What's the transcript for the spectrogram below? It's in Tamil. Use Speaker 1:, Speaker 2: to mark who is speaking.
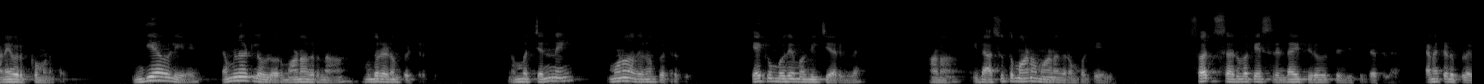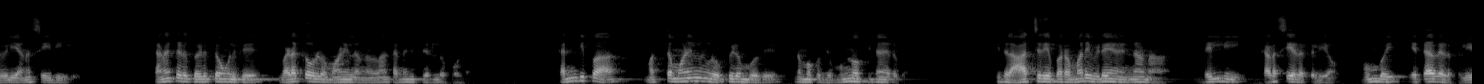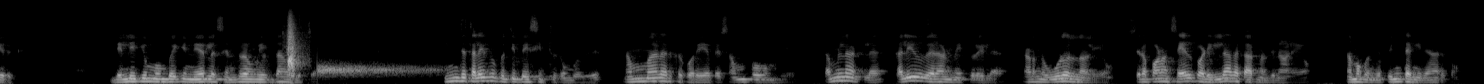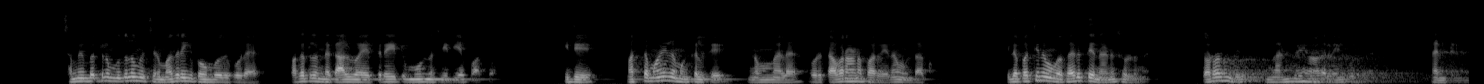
Speaker 1: அனைவருக்கும் வணக்கம். இந்தியாவிலேயே தமிழ்நாட்டில் உள்ள ஒரு மாநகரம் தான் முதலிடம் பெற்றிருக்கு. நம்ம சென்னை மூணாவது இடம் பெற்றிருக்கு. கேட்கும்போதே மகிழ்ச்சியாக இருக்குல்ல? ஆனால் இது அசுத்தமான மாநகரம் பட்டியல். ஸ்வச் சர்வகேஸ் ரெண்டாயிரத்தி இருபத்தஞ்சு திட்டத்தில் கணக்கெடுப்பில் வெளியான செய்தி இது. கணக்கெடுப்பு எடுத்தவங்களுக்கு வடக்க உள்ள மாநிலங்கள்லாம் கண்ணுக்கு தெரியல போல. கண்டிப்பாக மற்ற மாநிலங்களை ஒப்பிடும்போது நம்ம கொஞ்சம் முன்னோக்கி தான் இருக்கும். இதில் ஆச்சரியப்படுற மாதிரி விடயம் என்னன்னா டெல்லி கடைசி இடத்துலையும் மும்பை எட்டாவது இடத்துலையும் இருக்குது டெல்லிக்கும் மும்பைக்கும் நேரில் சென்றவங்களுக்கு தான் வெளிச்சம் இந்த தலைப்பை பற்றி பேசிகிட்டு இருக்கும்போது நம்ம மேலே இருக்க குறைய பேசாமல் போக முடியாது. தமிழ்நாட்டில் கழிவு வேளாண்மை துறையில் நடந்த ஊழல்னாலையும் சிறப்பான செயல்பாடு இல்லாத காரணத்தினாலையும் நம்ம கொஞ்சம் பின்தங்கி தான் இருக்கோம். சமீபத்தில் முதலமைச்சர் மதுரைக்கு போகும்போது கூட பக்கத்தில் இருந்த கால்வாயை திரையிட்டு மூணு செய்தியை பார்த்தோம். இது மற்ற மாநில மக்களுக்கு நம்ம மேலே ஒரு தவறான பார்வையை தான் உண்டாக்கும். இதை பற்றின உங்கள் கருத்து என்னன்னு சொல்லுங்கள் தொடர்ந்து உங்கள் அன்பையும் ஆதரவையும் கொடுங்க. நன்றி.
